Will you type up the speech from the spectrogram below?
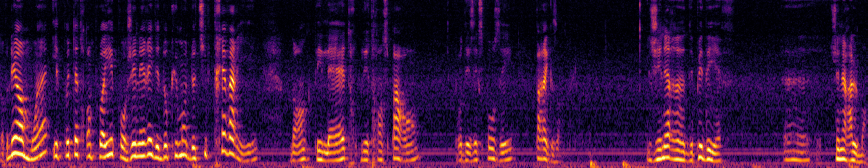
Donc néanmoins, il peut être employé pour générer des documents de type très varié, donc des lettres ou des transparents pour des exposés par exemple. Il génère euh, des PDF euh, généralement.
